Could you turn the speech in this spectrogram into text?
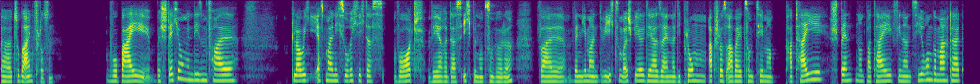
äh, zu beeinflussen. Wobei Bestechung in diesem Fall, glaube ich, erstmal nicht so richtig das Wort wäre, das ich benutzen würde, weil wenn jemand wie ich zum Beispiel, der seine Diplomabschlussarbeit zum Thema Parteispenden und Parteifinanzierung gemacht hat,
